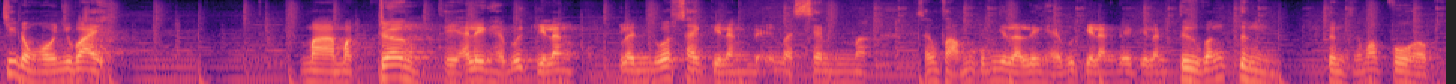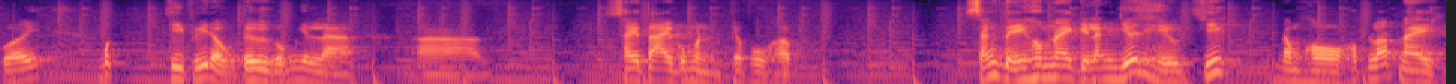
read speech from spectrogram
chiếc đồng hồ như vậy mà mặt trơn thì hãy liên hệ với Kỳ lăng lên website Kỳ lăng để mà xem à, sản phẩm cũng như là liên hệ với Kỳ lăng để Kỳ lăng tư vấn từng từng sản phẩm phù hợp với mức chi phí đầu tư cũng như là à, size tay của mình cho phù hợp. Sẵn tiện hôm nay Kỳ lăng giới thiệu chiếc đồng hồ Hublot này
